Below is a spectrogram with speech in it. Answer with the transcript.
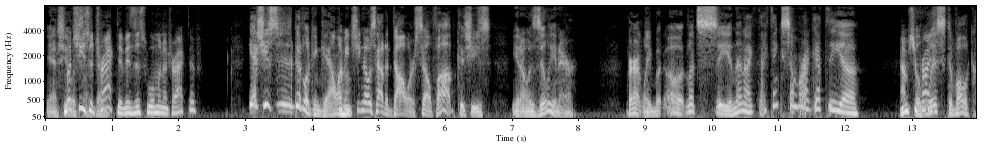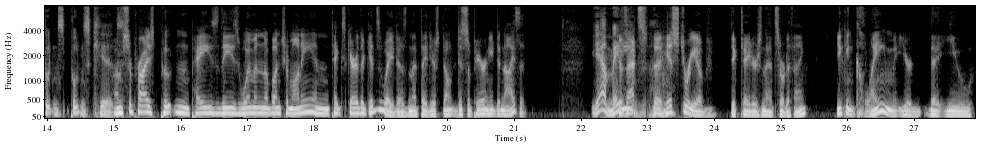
Yeah. She but she's like attractive. Is this woman attractive? Yeah, she's a good looking gal. I mean, she knows how to doll herself up because she's, you know, a zillionaire, apparently. But, oh, let's see. And then I, I think somewhere I got the, uh, I'm the list of all of Putin's, Putin's kids. I'm surprised Putin pays these women a bunch of money and takes care of their kids the way he does, and that they just don't disappear and he denies it. yeah, maybe. Because that's the history of dictators and that sort of thing. You can claim you're, that you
